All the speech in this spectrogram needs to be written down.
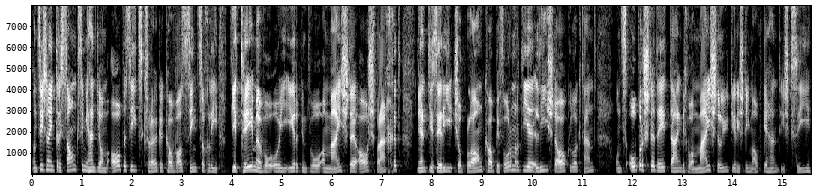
und es ist noch interessant, wir haben ja am Abendsitz gefragt, was sind so die Themen, die euch irgendwo am meisten ansprechen. Wir haben die Serie schon geplant, bevor wir die Liste angeschaut haben. Und das oberste dort, eigentlich, wo am meisten Leute ihre Stimme abgegeben haben, war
